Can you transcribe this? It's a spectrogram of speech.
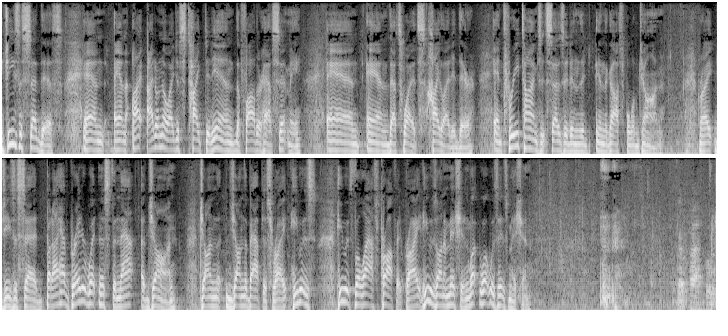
Jesus said this, and and I, I don't know, I just typed it in, the Father has sent me, and and that's why it's highlighted there. And three times it says it in the in the Gospel of John. Right? Jesus said, But I have greater witness than that of John. John John the Baptist, right? He was he was the last prophet, right? He was on a mission. What what was his mission? Set the path forward.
